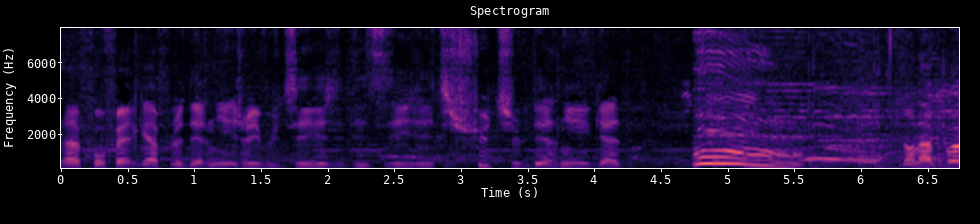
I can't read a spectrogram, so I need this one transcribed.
Là, faut faire gaffe. Le dernier, j'avais vu des, des, des chutes sur le dernier, Gad. Ouh Dans la poche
